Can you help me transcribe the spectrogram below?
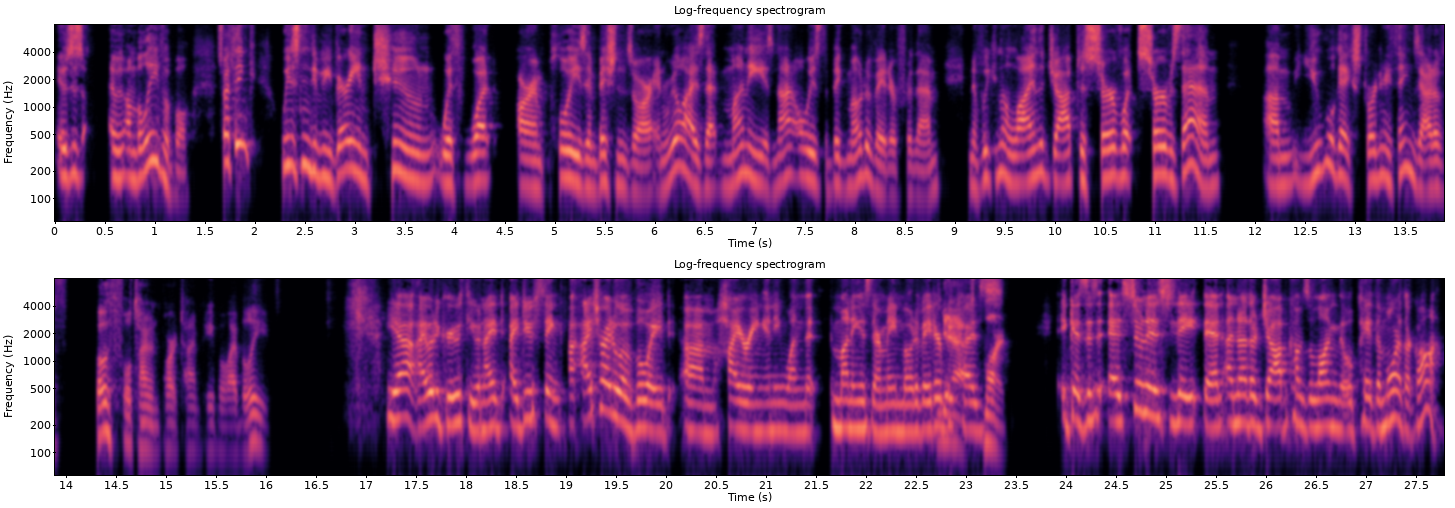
It was just it was unbelievable. So I think we just need to be very in tune with what our employees' ambitions are and realize that money is not always the big motivator for them. And if we can align the job to serve what serves them, um, you will get extraordinary things out of both full time and part time people, I believe. Yeah, I would agree with you. And I, I do think I, try to avoid um, hiring anyone that money is their main motivator yeah, because, smart. because as, as, soon as they then another job comes along that will pay them more, they're gone.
